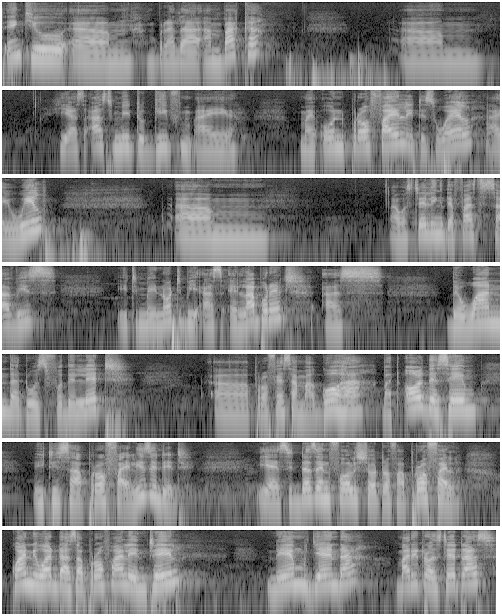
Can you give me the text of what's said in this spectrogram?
Thank you, um, Brother Ambaka. Um, he has asked me to give my, my own profile. It is well, I will. Um, I was telling the first service, it may not be as elaborate as the one that was for the late uh, Professor Magoha, but all the same, it is a profile, isn't it? Yes, it doesn't fall short of a profile. Kwani what does a profile entail? Name, gender, marital status,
